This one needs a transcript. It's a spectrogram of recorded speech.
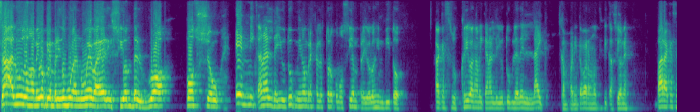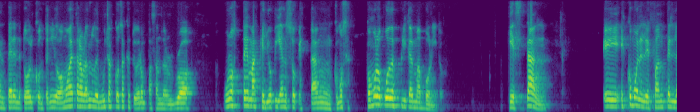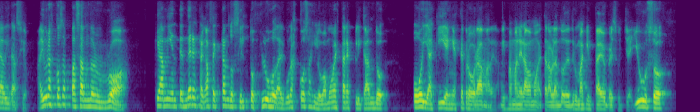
Saludos amigos, bienvenidos a una nueva edición del Raw Post Show en mi canal de YouTube. Mi nombre es Carlos Toro, como siempre, yo los invito a que se suscriban a mi canal de YouTube, le den like, campanita para notificaciones, para que se enteren de todo el contenido. Vamos a estar hablando de muchas cosas que estuvieron pasando en Raw, unos temas que yo pienso que están, ¿cómo, cómo lo puedo explicar más bonito? Que están, eh, es como el elefante en la habitación. Hay unas cosas pasando en Raw que a mi entender están afectando cierto flujo de algunas cosas y lo vamos a estar explicando hoy aquí en este programa. De la misma manera vamos a estar hablando de Drew McIntyre versus Jey Uso,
